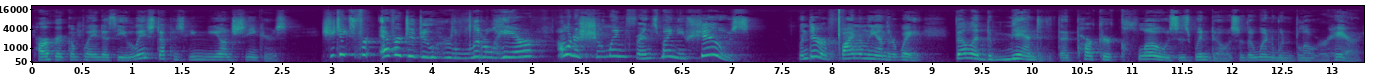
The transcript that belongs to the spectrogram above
Parker complained as he laced up his new neon sneakers. She takes forever to do her little hair. I want to show my friends my new shoes. When they were finally on their way, Bella demanded that Parker close his window so the wind wouldn't blow her hair.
